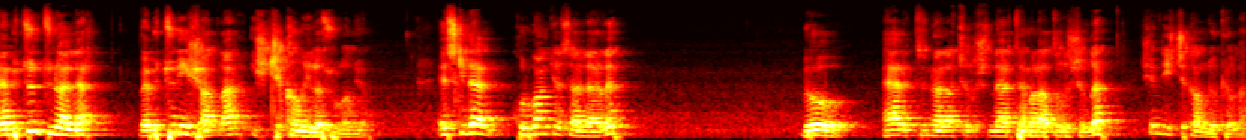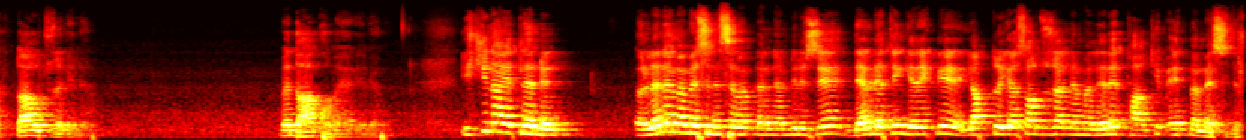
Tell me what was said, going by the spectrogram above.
Ve bütün tüneller ve bütün inşaatlar işçi kanıyla sulanıyor. Eskiden kurban keserlerdi. Bu her tünel açılışında, her temel atılışında şimdi işçi kanı döküyorlar. Daha ucuza geliyor. Ve daha kolaya geliyor. İş cinayetlerinin önlenememesinin sebeplerinden birisi devletin gerekli yaptığı yasal düzenlemeleri takip etmemesidir.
